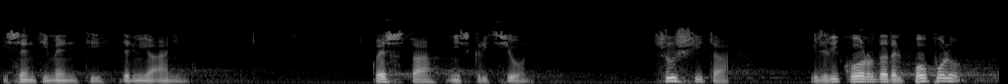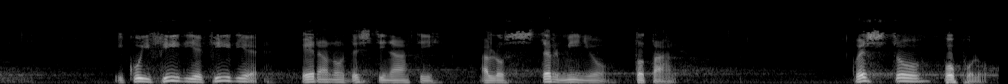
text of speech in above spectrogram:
i sentimenti del mio animo. Questa iscrizione suscita il ricordo del popolo i cui figli e figlie erano destinati allo sterminio totale. Questo popolo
